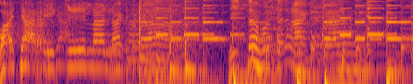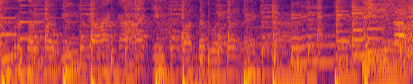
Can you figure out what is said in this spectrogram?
බජාරේ කියලා ලක්කා හිත හොඳ අක්කා සුර සම්පවිකා කාගේ පද කොට රැක්කා ඉල්ලර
